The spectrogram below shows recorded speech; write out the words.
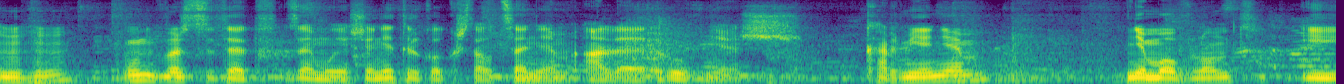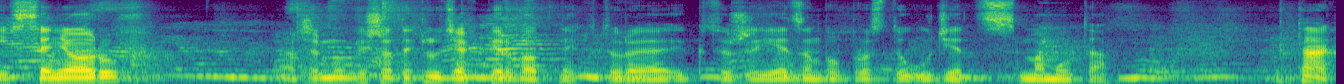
Mhm. Uniwersytet zajmuje się nie tylko kształceniem, ale również karmieniem niemowląt i seniorów. Znaczy mówisz o tych ludziach pierwotnych, które, którzy jedzą po prostu udziec z mamuta. Tak,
